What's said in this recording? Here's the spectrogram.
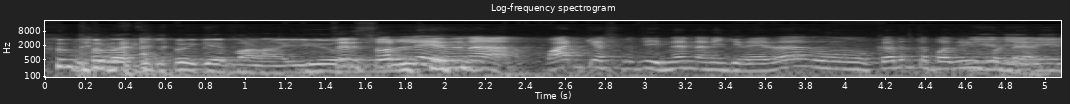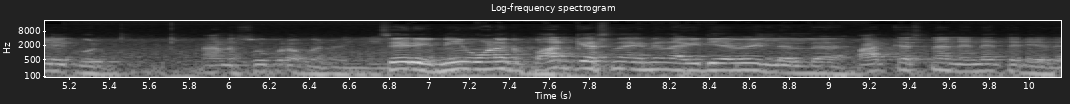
சூப்பர் மார்க்கெட்ல போய் கேட்பானா ஐயோ. சரி சொல்லு எதுனா? பாட்காஸ்ட் பத்தி என்ன நினைக்கிறேன் ஏதாவது கருத்தை பதிவு பண்ண. நான் சூப்பரா பண்றீங்க சரி நீ உனக்கு பாட்காஸ்ட்னா என்னன்னு ஐடியாவே இல்லல்ல? பாட்காஸ்ட்னா என்னன்னே தெரியாது.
